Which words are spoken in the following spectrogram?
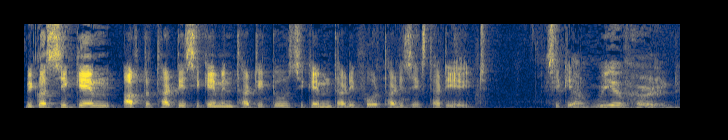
Because she came after 30, she came in 32, she came in 34, 36, 38. she came. Now, we have heard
